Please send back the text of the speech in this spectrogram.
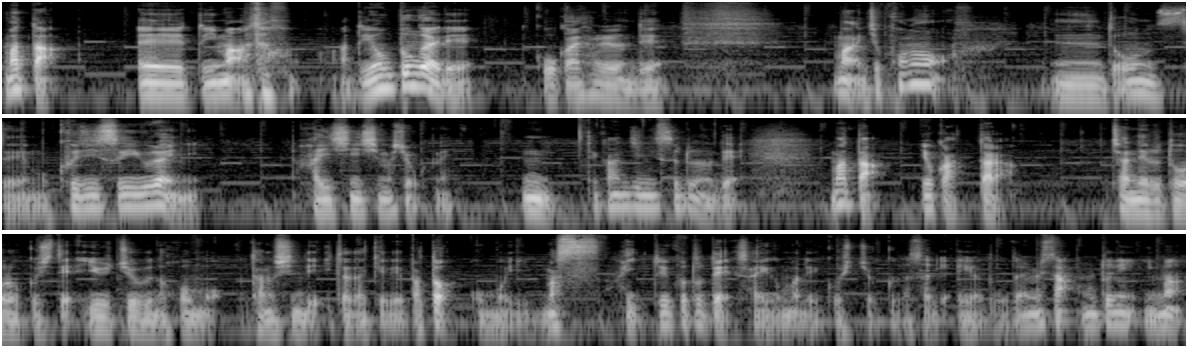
また、えっ、ー、と、今、あと、あと4分ぐらいで公開されるんで、まあ一応この、うんと、音声も9時過ぎぐらいに配信しましょうかね。うんって感じにするのでまたよかったらチャンネル登録して YouTube の方も楽しんでいただければと思います。はい。ということで最後までご視聴くださりありがとうございました。本当に今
